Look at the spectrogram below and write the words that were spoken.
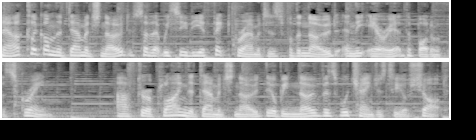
Now click on the damage node so that we see the effect parameters for the node and the area at the bottom of the screen. After applying the damage node, there will be no visible changes to your shot.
